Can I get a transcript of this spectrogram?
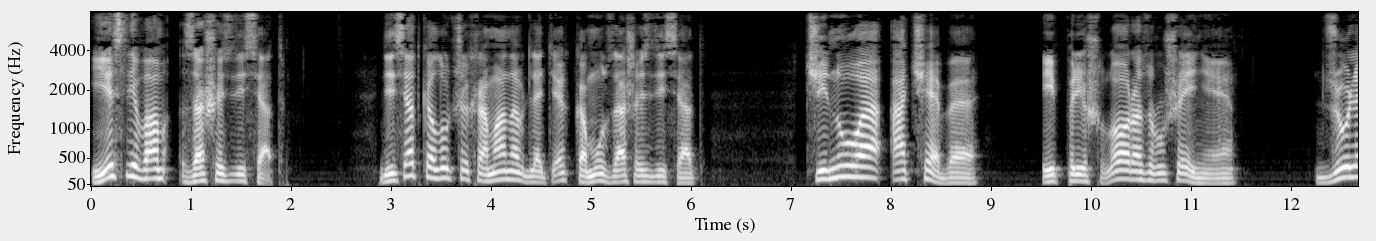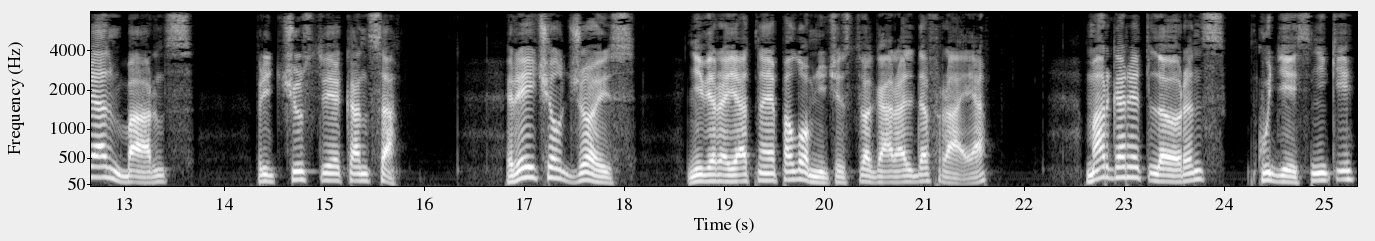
Если вам за 60. Десятка лучших романов для тех, кому за 60. Чинуа Ачебе и пришло разрушение. Джулиан Барнс. Предчувствие конца. Рейчел Джойс. Невероятное паломничество Гарольда Фрая. Маргарет Лоренс. Кудесники.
